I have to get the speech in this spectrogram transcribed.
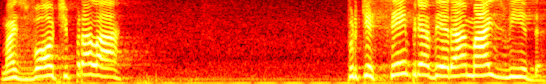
mas volte para lá. Porque sempre haverá mais vida.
